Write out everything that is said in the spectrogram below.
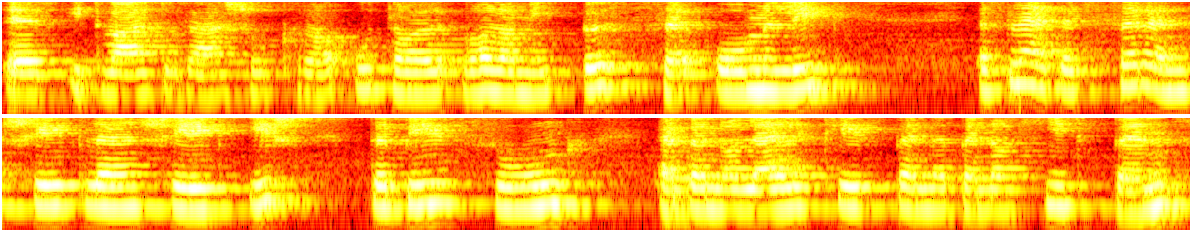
ez itt változásokra utal, valami összeomlik, ez lehet egy szerencsétlenség is, de bízunk ebben a lelkészben, ebben a hitben,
